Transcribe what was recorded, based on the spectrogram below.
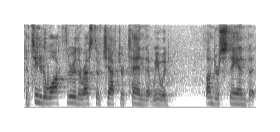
continue to walk through the rest of chapter 10, that we would understand that,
